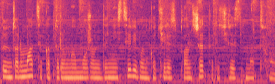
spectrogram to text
той информации, которую мы можем донести ребенку через планшет или через смартфон.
